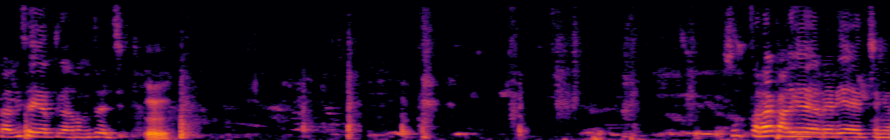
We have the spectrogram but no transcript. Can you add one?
களி செய்யறதுக்கு ஆரம்பிச்சாச்சு ம் சூப்பர் சூப்பராக களி ரெடி ஆயிடுச்சுங்க.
